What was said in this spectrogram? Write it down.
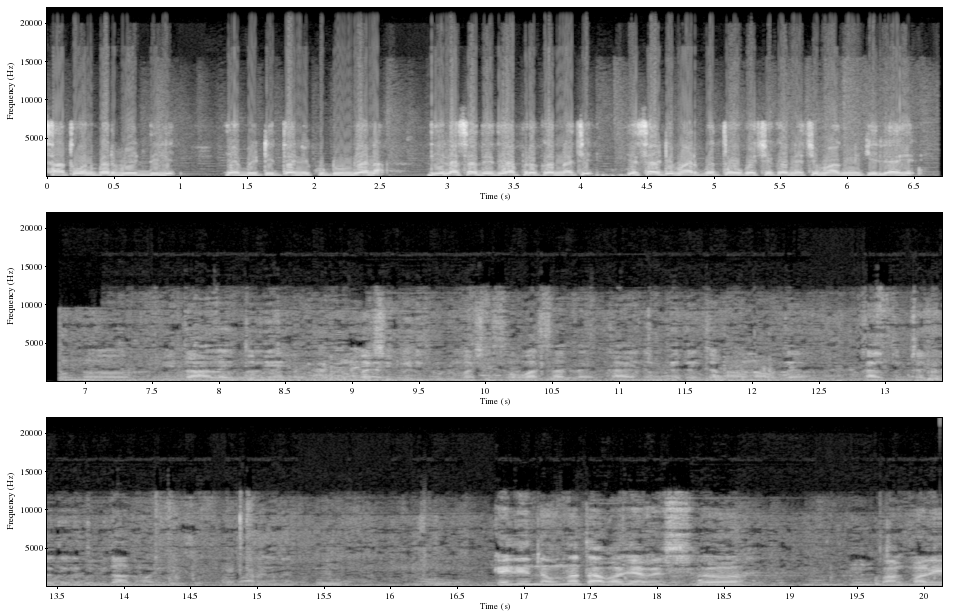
सातवनपर भेट दिली. या भेटीत त्यांनी कुटुंबियांना दिलासा देत या प्रकरणाची एसआयटी मार्फत चौकशी करण्याची मागणी केली आहे. इथं आलाय तुम्ही. कुटुंबाशी पीडित कुटुंबाशी संवाद साधलाय. काय नेमक्या त्यांच्या भावना होत्या? काय तुमच्याकडे त्याने तुम्ही दाद मागितली काही नवनाथ आबा ज्यावेळेस वाघमारे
